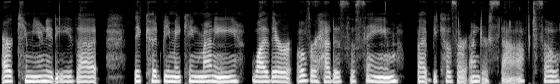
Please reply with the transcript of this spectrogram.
our community that they could be making money while their overhead is the same, but because they're understaffed. So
